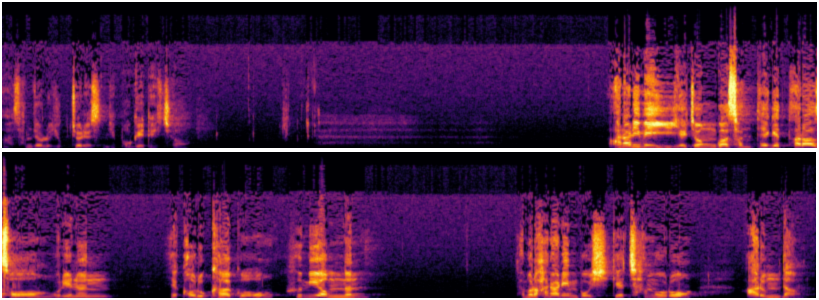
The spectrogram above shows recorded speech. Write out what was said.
3절로 6절에서 이제 보게 되죠. 하나님의 이 예정과 선택에 따라서 우리는 거룩하고 흠이 없는 참으로 하나님 보시기에 참으로 아름다운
